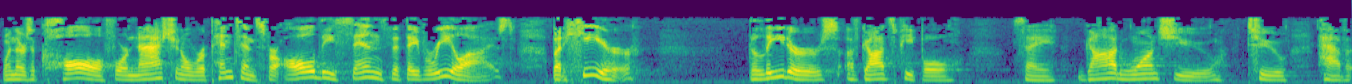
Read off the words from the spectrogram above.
when there's a call for national repentance for all these sins that they've realized. But here, the leaders of God's people say, God wants you to have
